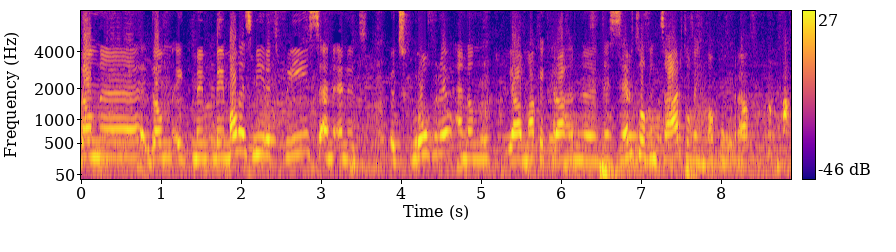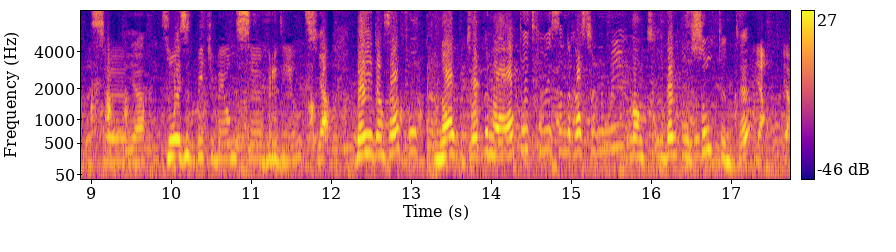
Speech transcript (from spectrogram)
Dan, uh, dan, ik, mijn, mijn man is meer het vlees en, en het, het grovere. En dan ja, maak ik graag een eh, dessert of een taart of ik bak ook graag. Dus uh, ja. zo is het een beetje bij ons verdeeld. Ja. Ben je dan zelf ook nauw betrokken al altijd geweest in de gastronomie? Want je bent consultant, hè? Ja. ja.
